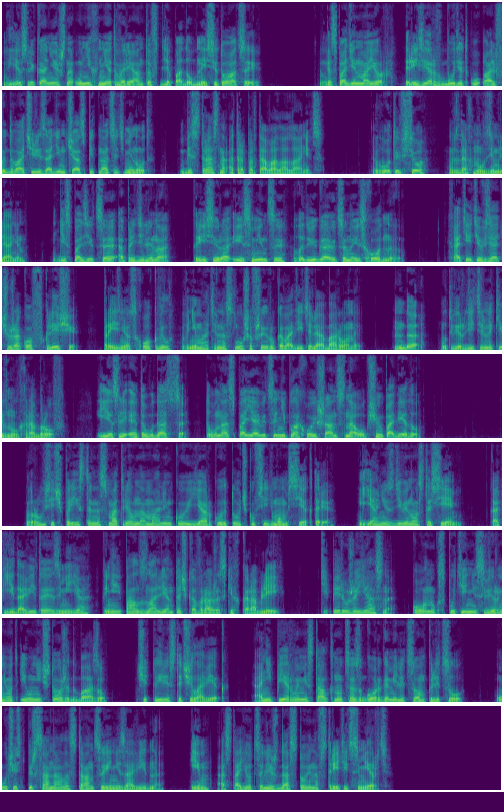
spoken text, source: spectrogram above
Если, конечно, у них нет вариантов для подобной ситуации. «Господин майор, резерв будет у Альфы-2 через 1 час 15 минут», — бесстрастно отрапортовал Аланец. «Вот и все», — вздохнул землянин. «Диспозиция определена. Крейсера и эсминцы выдвигаются на исходную. Хотите взять чужаков в клещи?» — произнес Хоквилл, внимательно слушавший руководителя обороны. «Да», — утвердительно кивнул Храбров. «Если это удастся, то у нас появится неплохой шанс на общую победу». Русич пристально смотрел на маленькую яркую точку в седьмом секторе. Янис-97. Как ядовитая змея, к ней ползла ленточка вражеских кораблей. Теперь уже ясно, Конук с пути не свернет и уничтожит базу. 400 человек. Они первыми столкнутся с горгами лицом к лицу. Участь персонала станции незавидна. Им остается лишь достойно встретить смерть.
